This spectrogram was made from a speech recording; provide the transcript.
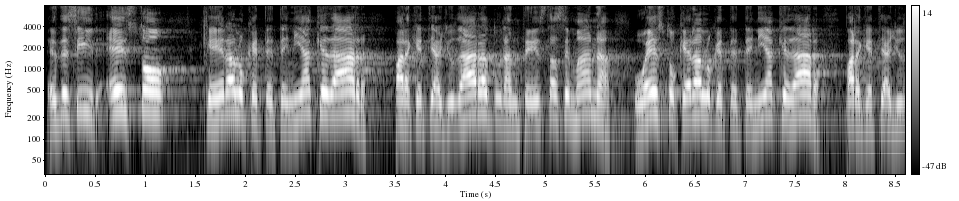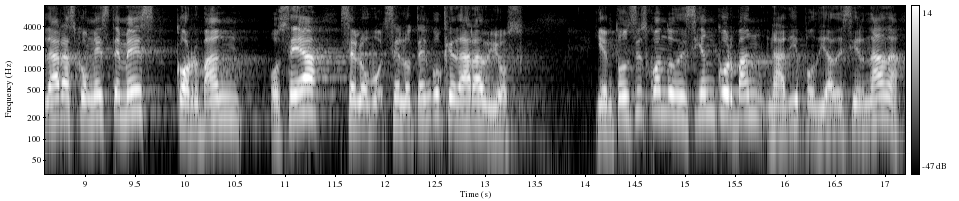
Es decir, esto que era lo que te tenía que dar para que te ayudara durante esta semana, o esto que era lo que te tenía que dar para que te ayudaras con este mes, corbán. O sea, se lo, se lo tengo que dar a Dios. Y entonces cuando decían corbán, nadie podía decir nada,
